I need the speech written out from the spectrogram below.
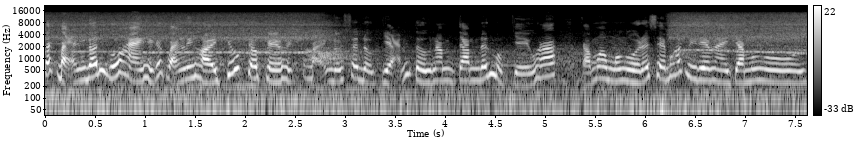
các bạn đến cửa hàng thì các bạn liên hệ trước cho Kiều thì các bạn được sẽ được giảm từ 500 đến 1 triệu ha. Cảm ơn mọi người đã xem hết video này. Chào mọi người.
